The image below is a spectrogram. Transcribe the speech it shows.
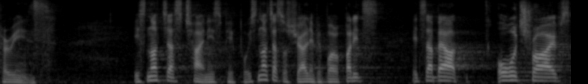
Koreans. It's not just Chinese people. It's not just Australian people, but it's, it's about all tribes,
